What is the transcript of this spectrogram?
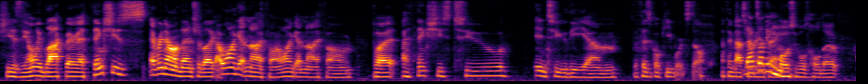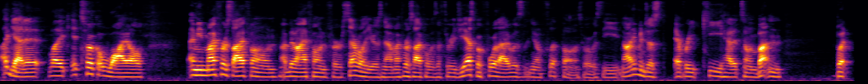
She is the only BlackBerry. I think she's every now and then she'll be like, "I want to get an iPhone. I want to get an iPhone," but I think she's too into the um the physical keyboard still. I think that's her That's I think thing. most people's holdout. I get it. Like it took a while. I mean, my first iPhone. I've been on iPhone for several years now. My first iPhone was a 3GS. Before that, it was you know flip phones, where it was the not even just every key had its own button, but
